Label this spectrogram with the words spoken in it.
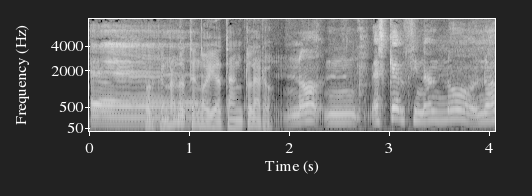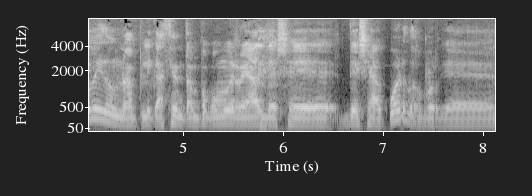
eh, Porque no lo tengo yo tan claro. No, mm, es que al final no, no ha habido una aplicación tampoco muy real de ese, de ese acuerdo, porque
